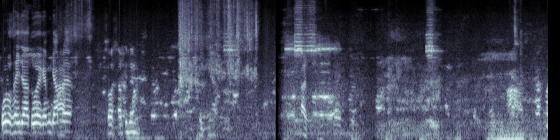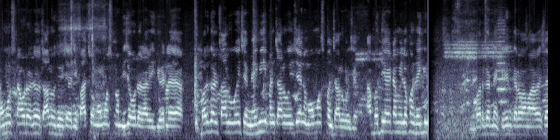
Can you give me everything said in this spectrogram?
પૂરું થઈ જતું હોય કેમ કે આપણે સોસ આપી દે મોમોસ ના ઓર્ડર લ્યો ચાલુ જ હોય છે હજી પાછો મોમોસ નો બીજો ઓર્ડર આવી ગયો એટલે બર્ગર ચાલુ હોય છે મેગી પણ ચાલુ હોય છે અને મોમોસ પણ ચાલુ હોય છે. આ બધી આઈટમ એ લોકો રેગ્યુલર બર્ગરને ગ્રીલ કરવામાં આવે છે.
